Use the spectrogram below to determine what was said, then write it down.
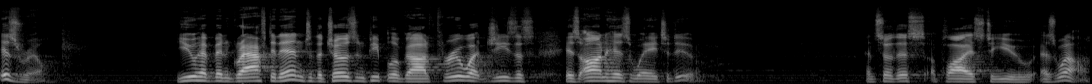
Israel. You have been grafted into the chosen people of God through what Jesus is on his way to do. And so this applies to you as well.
